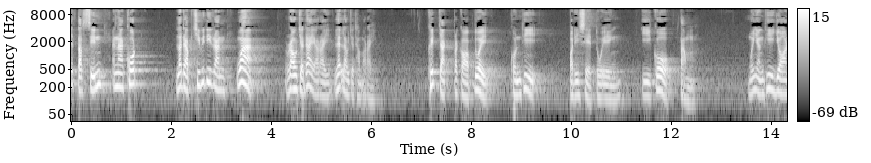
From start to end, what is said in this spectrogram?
จะตัดสินอนาคตระดับชีวิตนิรันดร์ว่าเราจะได้อะไรและเราจะทำอะไร คริสตจักรประกอบด้วยคนที่ปฏิเสธตัวเอง อีโก้ต่ำเหมือนอย่างที่ยอห์น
